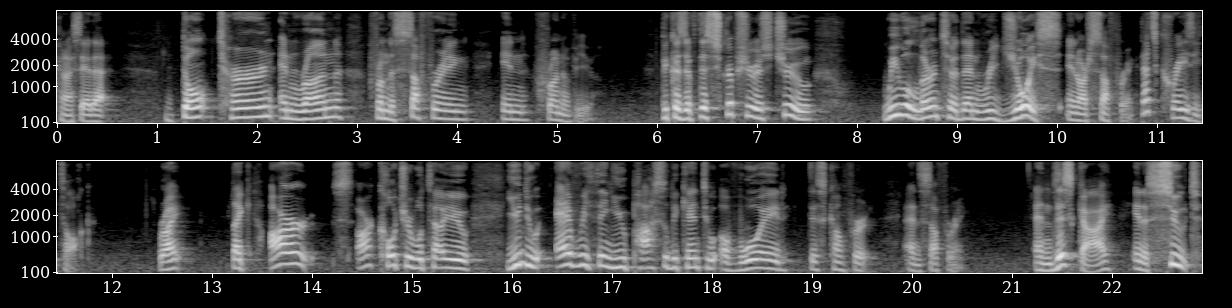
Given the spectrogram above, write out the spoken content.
Can I say that? Don't turn and run from the suffering in front of you. Because if this scripture is true, we will learn to then rejoice in our suffering. That's crazy talk, right? Like our, our culture will tell you, you do everything you possibly can to avoid discomfort and suffering. And this guy in a suit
